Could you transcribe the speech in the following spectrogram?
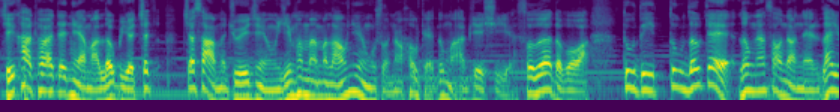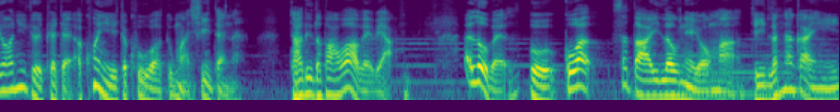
ရိတ်ခါထွက်တဲ့နေရာမှာလောက်ပြီးတော့ချက်ချက်စာမကြွေးခြင်းရေမမှန်မလောင်းခြင်းဆိုတော့ဟုတ်တယ်သူ့မှာအပြည့်ရှိရဆိုတော့တဲ့ဘောကသူဒီသူလုပ်တဲ့လုပ်ငန်းဆောင်တာနဲ့လိုက်ရောကြီးတွေဖြစ်တဲ့အခွင့်အရေးတစ်ခုတော့သူ့မှာရှိတဲ့နဲ့ဒါဒီတဘာဝပဲဗျအဲ့လိုပဲဟိုကိုကစက်သားကြီးလုံနေရောမှဒီလက်နက်ကင်ကြီး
